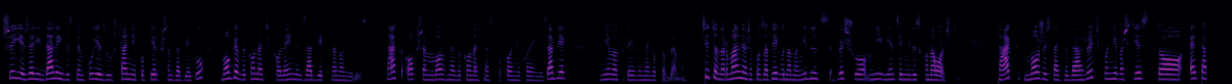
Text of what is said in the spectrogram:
Czy jeżeli dalej występuje złuszczanie po pierwszym zabiegu, mogę wykonać kolejny zabieg Nanoneedles? Tak, owszem, można wykonać na spokojnie kolejny zabieg, nie ma tutaj żadnego problemu. Czy to normalne, że po zabiegu Nanoneedles wyszło mniej więcej niedoskonałości? Tak, może się tak wydarzyć, ponieważ jest to etap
